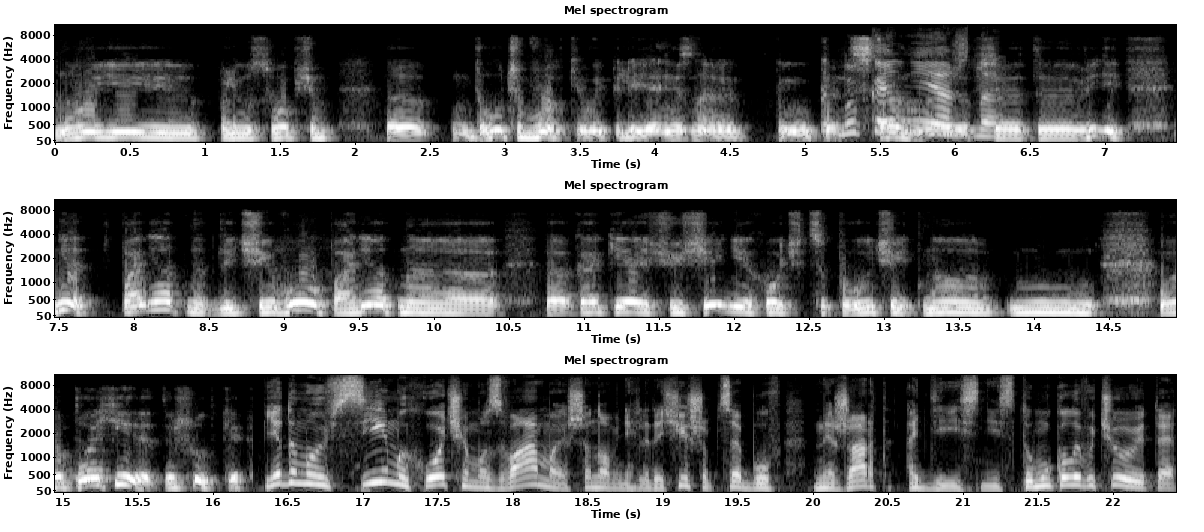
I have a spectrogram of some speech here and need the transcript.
Ну и плюс, в общем, э, да лучше бы водки выпили, я не знаю, э, как Ну, странно конечно. все это видеть. Нет, понятно для чего, понятно, э, какие ощущения хочется получить, но м, э, плохие это шутки. Я думаю, всі ми хочемо з вами, шановні глядачі, щоб це був не жарт, а дійсність. Тому, коли ви чуєте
